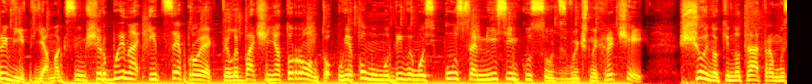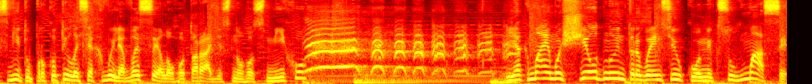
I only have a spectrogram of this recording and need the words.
Привіт, я Максим Щербина, і це проект телебачення Торонто, у якому ми дивимось у самісіньку суть звичних речей. Щойно кінотеатрами світу прокотилася хвиля веселого та радісного сміху. Як маємо ще одну інтервенцію коміксу в маси,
